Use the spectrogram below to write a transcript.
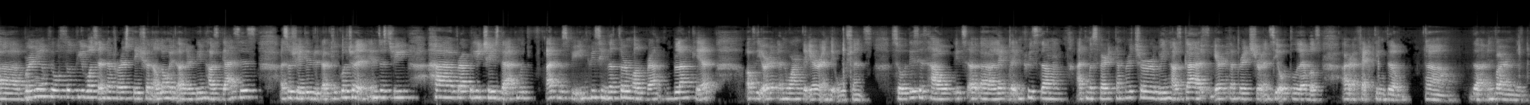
Uh, burning of fossil fuels and deforestation, along with other greenhouse gases associated with agriculture and industry, have rapidly changed the atmos- atmosphere, increasing the thermal blanket of the earth and warm the air and the oceans. So this is how it's uh, uh, like the increased um, atmospheric temperature, greenhouse gas, air temperature, and CO2 levels are affecting the uh, the environment.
